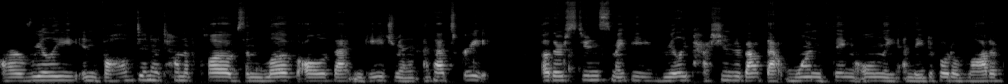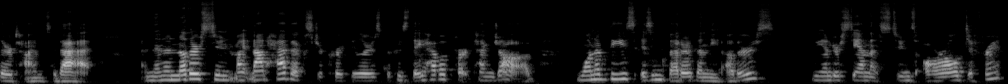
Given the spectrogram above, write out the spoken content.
are really involved in a ton of clubs and love all of that engagement, and that's great. Other students might be really passionate about that one thing only, and they devote a lot of their time to that. And then another student might not have extracurriculars because they have a part time job. One of these isn't better than the others. We understand that students are all different.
